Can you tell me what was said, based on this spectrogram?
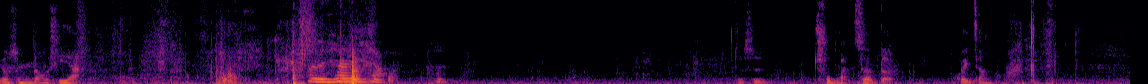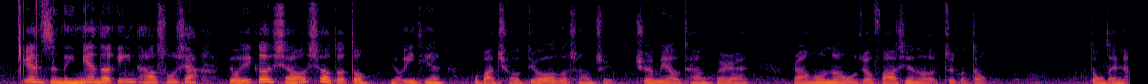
有什么东西呀、那你看一下，这是出版社的徽章。院子里面的樱桃树下有一个小小的洞。有一天，我把球丢了上去，却没有弹回来。然后呢，我就发现了这个洞。洞在哪？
